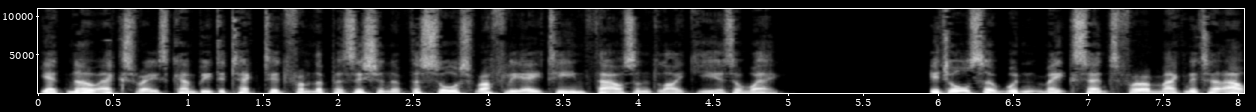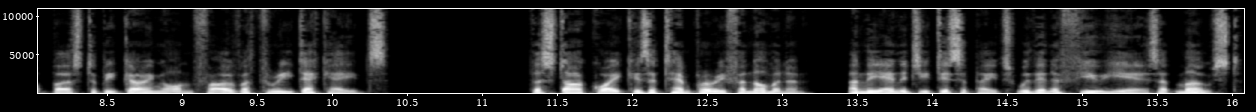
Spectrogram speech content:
yet no X-rays can be detected from the position of the source roughly 18,000 light-years away. It also wouldn't make sense for a magnetar outburst to be going on for over three decades. The starquake is a temporary phenomenon, and the energy dissipates within a few years at most.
